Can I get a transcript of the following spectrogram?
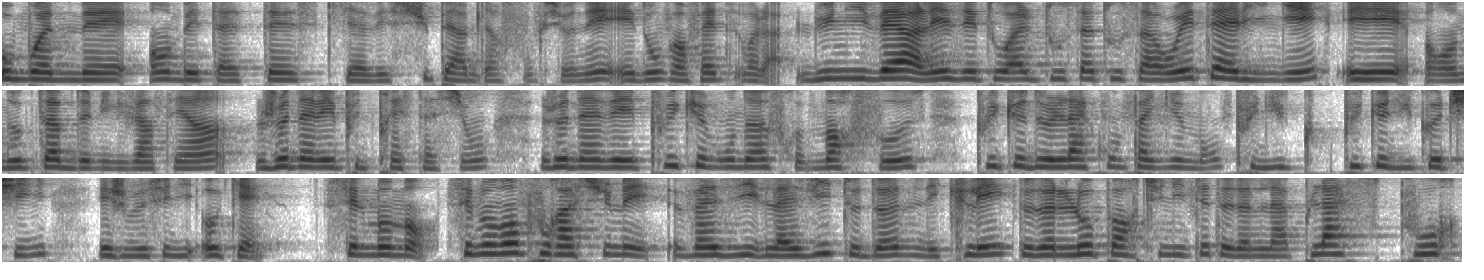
au mois de mai en bêta test qui avait super bien fonctionné. Et donc en fait voilà l'univers les étoiles tout ça tout ça ont été alignés. Et en octobre 2021 je n'avais plus de prestations. Je n'avais plus que mon offre Morphose plus que de l'accompagnement plus, plus que du coaching. Et je me suis dit ok c'est le moment. C'est le moment pour assumer. Vas-y, la vie te donne les clés, te donne l'opportunité, te donne la place pour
